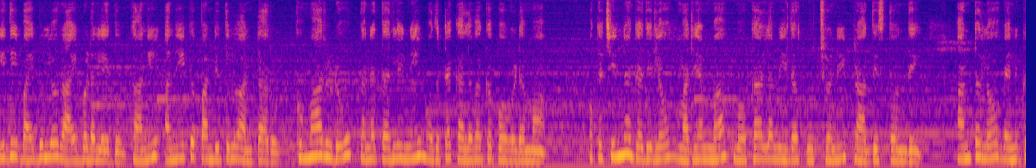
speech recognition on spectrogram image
ఇది బైబిల్లో రాయబడలేదు కానీ అనేక పండితులు అంటారు. కుమారుడు తన తల్లిని మొదట కలవకపోవడమా? ఒక చిన్న గదిలో మరియమ్మ మోకాళ్ళ మీద కూర్చొని ప్రార్థిస్తోంది. అంతలో వెనుక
